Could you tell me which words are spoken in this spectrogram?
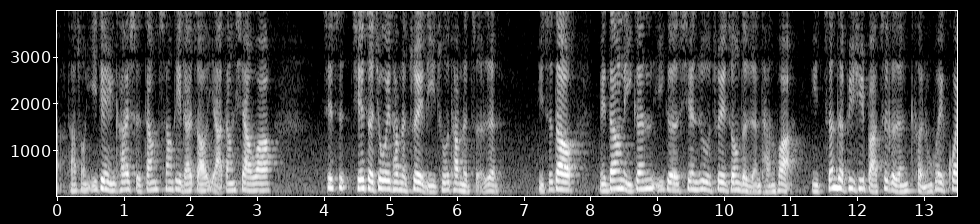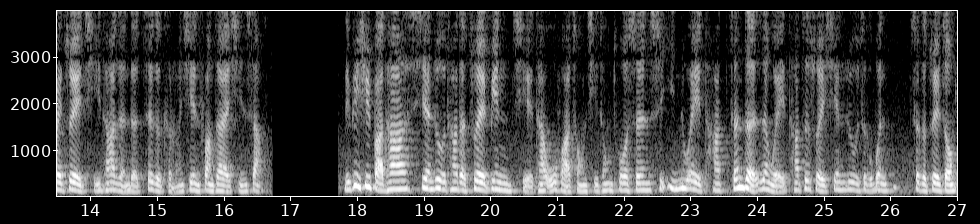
啊，他从伊甸园开始，当上帝来找亚当夏娃，接着接着就为他们的罪理出他们的责任。你知道，每当你跟一个陷入罪中的人谈话，你真的必须把这个人可能会怪罪其他人的这个可能性放在心上。你必须把他陷入他的罪，并且他无法从其中脱身，是因为他真的认为他之所以陷入这个问这个罪中，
